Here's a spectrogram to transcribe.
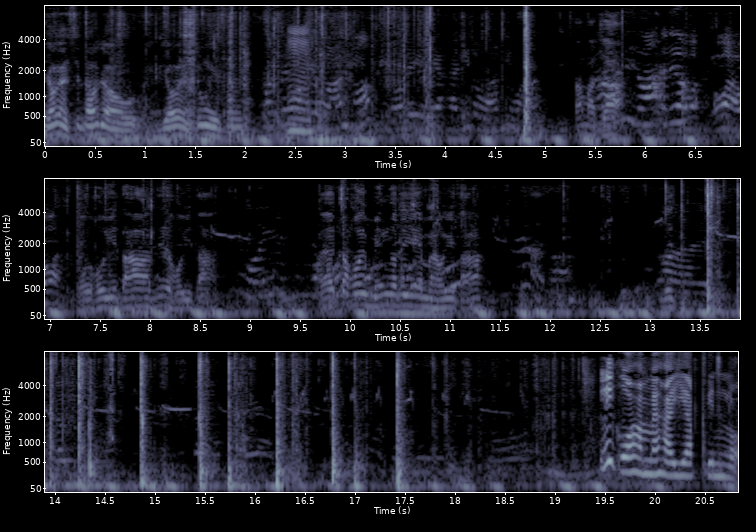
có người xin đấu đầu, có người trung ý sang. Ừ. 食到就有人中意生。 ừ 打麻雀。我可以打，呢度可以打。誒，執開面嗰啲嘢咪可以打。你 lý cô hàm mày hay yapin lo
